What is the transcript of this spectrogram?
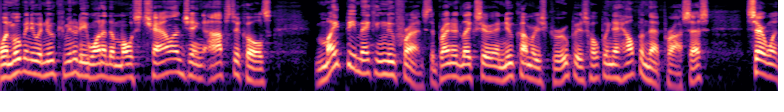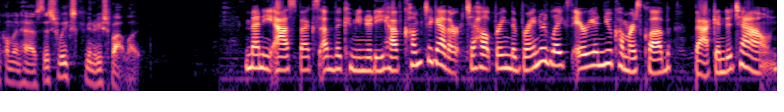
When moving to a new community, one of the most challenging obstacles might be making new friends. The Brainerd Lakes Area Newcomers Group is hoping to help in that process. Sarah Winkleman has this week's Community Spotlight. Many aspects of the community have come together to help bring the Brainerd Lakes Area Newcomers Club back into town.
